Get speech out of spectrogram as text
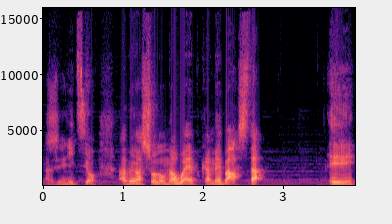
all'inizio sì. aveva solo una webcam e basta. E,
